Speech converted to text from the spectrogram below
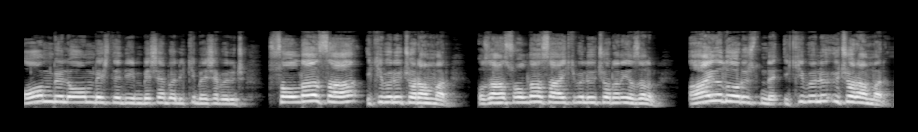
10 bölü 15 dediğim 5'e bölü 2 5'e bölü 3. Soldan sağa 2 bölü 3 oran var. O zaman soldan sağa 2 bölü 3 oranı yazalım. Aynı doğru üstünde 2 bölü 3 oran var.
